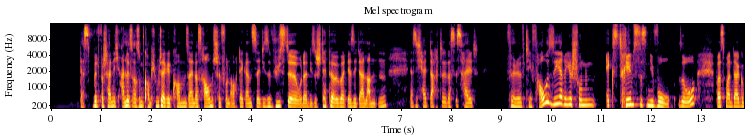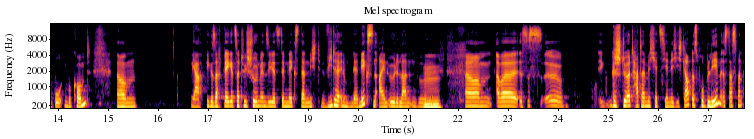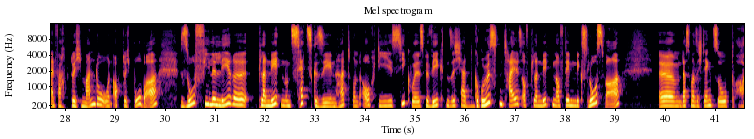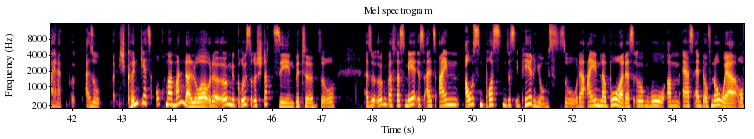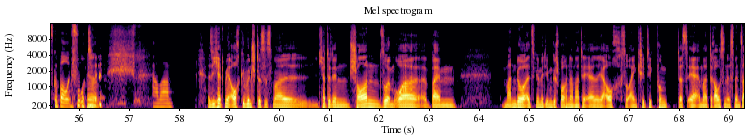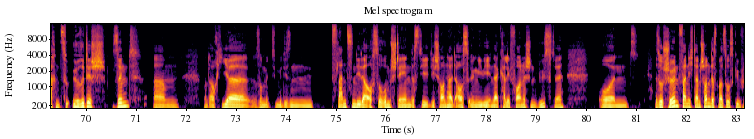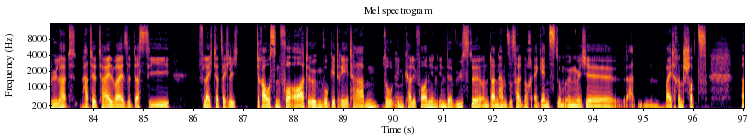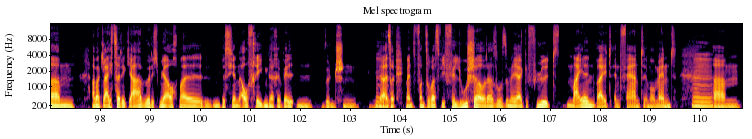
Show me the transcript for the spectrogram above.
das wird wahrscheinlich alles aus dem Computer gekommen sein, das Raumschiff und auch der ganze, diese Wüste oder diese Steppe, über der sie da landen, dass ich halt dachte, das ist halt für eine TV-Serie schon extremstes Niveau, so, was man da geboten bekommt. Ähm, ja, wie gesagt, wäre jetzt natürlich schön, wenn sie jetzt demnächst dann nicht wieder in der nächsten Einöde landen würden. Mhm. Ähm, aber es ist äh, gestört hat er mich jetzt hier nicht. Ich glaube, das Problem ist, dass man einfach durch Mando und auch durch Boba so viele leere Planeten und Sets gesehen hat und auch die Sequels bewegten sich ja größtenteils auf Planeten, auf denen nichts los war, ähm, dass man sich denkt so, boah, also ich könnte jetzt auch mal Mandalore oder irgendeine größere Stadt sehen, bitte, so. Also irgendwas, was mehr ist als ein Außenposten des Imperiums, so oder ein Labor, das irgendwo am Ass End of Nowhere aufgebaut wurde. Ja. Aber also ich hätte mir auch gewünscht, dass es mal, ich hatte den Sean so im Ohr äh, beim Mando, als wir mit ihm gesprochen haben, hatte er ja auch so einen Kritikpunkt, dass er immer draußen ist, wenn Sachen zu irdisch sind. Ähm, und auch hier so mit, mit diesen Pflanzen, die da auch so rumstehen, dass die, die schauen halt aus irgendwie wie in der kalifornischen Wüste. Und also schön fand ich dann schon, dass man so das Gefühl hat, hatte teilweise, dass sie vielleicht tatsächlich draußen vor Ort irgendwo gedreht haben, so mhm. in Kalifornien in der Wüste und dann haben sie es halt noch ergänzt um irgendwelche äh, weiteren Shots. Ähm, aber gleichzeitig ja, würde ich mir auch mal ein bisschen aufregendere Welten wünschen wieder. Mhm. Also ich meine, von sowas wie Felucia oder so sind wir ja gefühlt meilenweit entfernt im Moment. Mhm. Ähm,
